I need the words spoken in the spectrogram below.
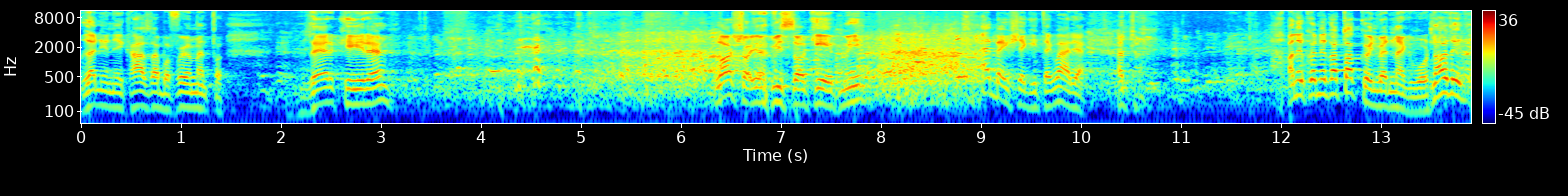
Leninék házába fölment az erkére. Lassan jön vissza a kép, mi? Ebbe is segítek, várjál. Hát, amikor még a tagkönyved megvolt. Na, azért...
